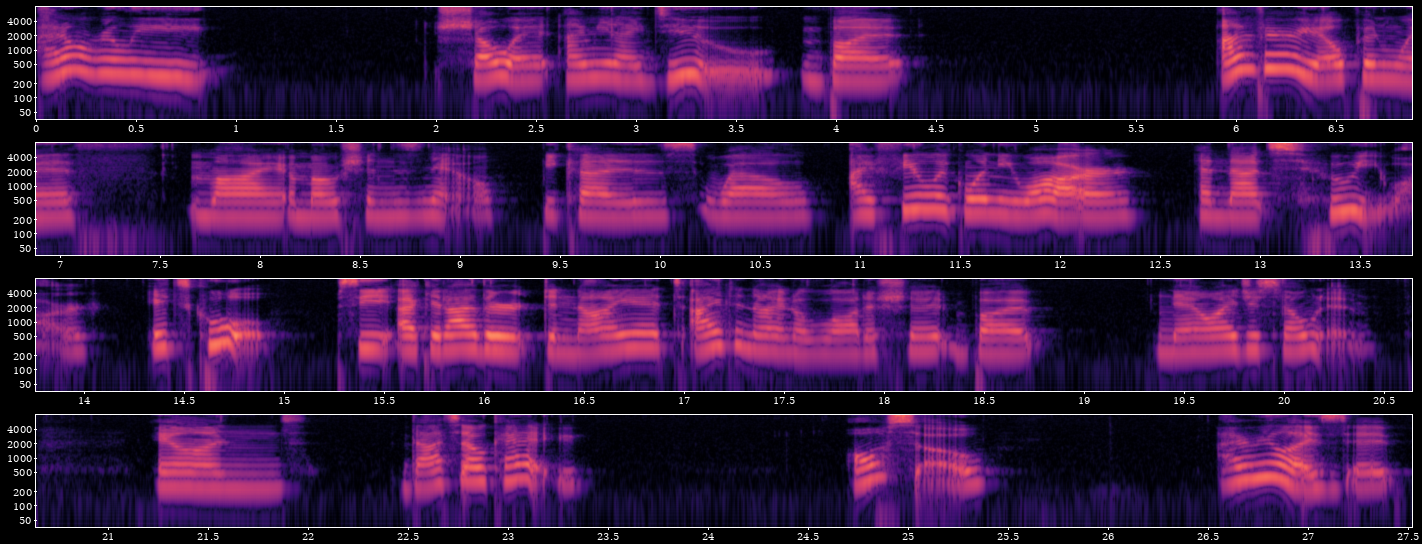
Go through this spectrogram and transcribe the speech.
I don't really show it. I mean, I do, but I'm very open with my emotions now because, well, I feel like when you are, and that's who you are, it's cool. See, I could either deny it, I denied a lot of shit, but now I just own it. And that's okay. Also, I realized it.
